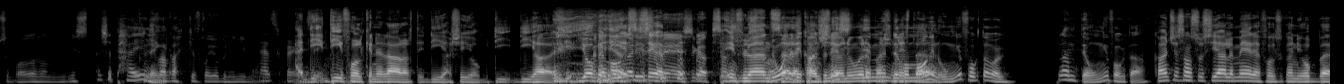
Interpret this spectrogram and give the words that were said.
som bare sånn mist, ikke Kan ikke være vekke fra jobben i ni måneder. De, de folkene der, at de har ikke jobb. De, de har, de, jobben er deres er som sikkert er de kanskje, noen er pensjonister. det var mange unge folk der òg. Plenty unge folk der. Kanskje sånn sosiale mediefolk som kan jobbe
